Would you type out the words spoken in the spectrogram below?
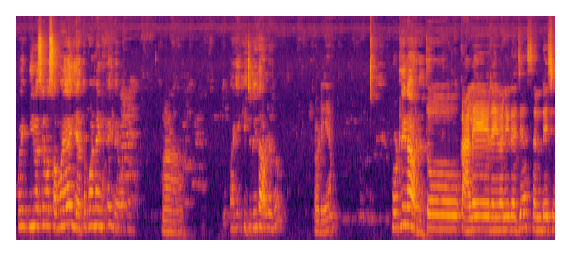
કોઈક દિવસ એવો સમય આવી જાય તો બનાવીને ખાઈ લેવાનું. હા. બાકી ખીચડી તો આવડે છો આવડે એમ. રોટલી ના આવડે? તો કાલે રવિવારની રજા સન્ડે છે.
